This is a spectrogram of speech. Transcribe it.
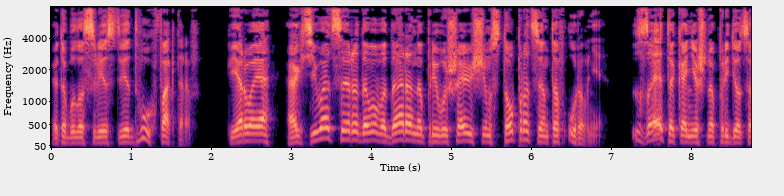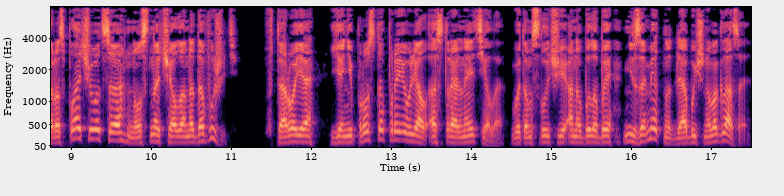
Это было следствие двух факторов. Первое – активация родового дара на превышающем 100% уровне. За это, конечно, придется расплачиваться, но сначала надо выжить. Второе, я не просто проявлял астральное тело, в этом случае оно было бы незаметно для обычного глаза.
